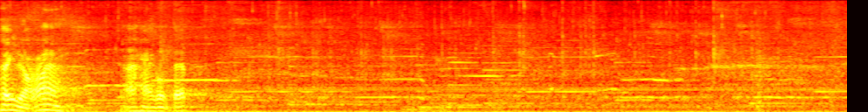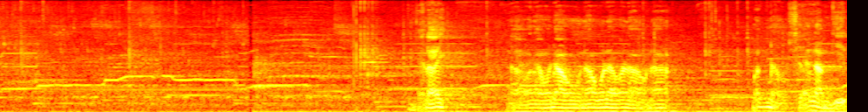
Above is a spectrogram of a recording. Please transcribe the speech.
thấy rõ ha. À, hai con tép. Ở đây. Đâu đâu đâu đâu đâu đâu đó bắt đầu sẽ làm việc.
